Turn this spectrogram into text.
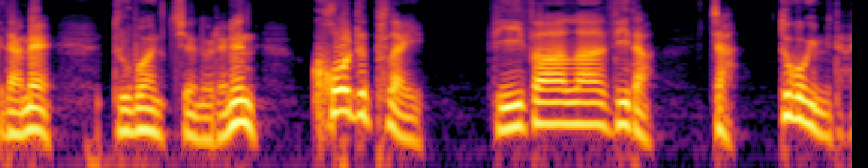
그 다음에 두 번째 노래는 콜드플레이, Viva la. 자, 두 곡입니다.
